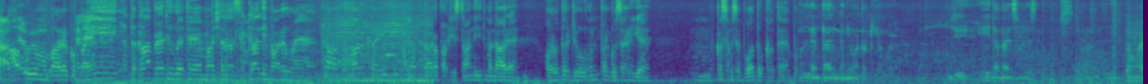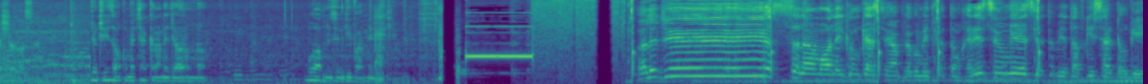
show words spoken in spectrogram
आपको मुबारक भाई कहाँ बैठे हुए थे माशाल्लाह से कल ही हुए हैं। पाकिस्तान ईद मना रहा है और उधर जो उन पर गुजर रही है कसम से बहुत दुख होता है। मेन्यू ऑर्डर किया हुआ है। जी ईद आना इस वजह से। तो माशाल्लाह से। जो चीज़ आपको मैं चेक कराने जा रहा हूँ ना वो आपने ज़िंदगी भर में देखी जी वालेकुम कैसे हैं आप लोग? उम्मीद करता हूँ खैरियत से होंगे, इसलिए तबीयत आपकी सेट होगी।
